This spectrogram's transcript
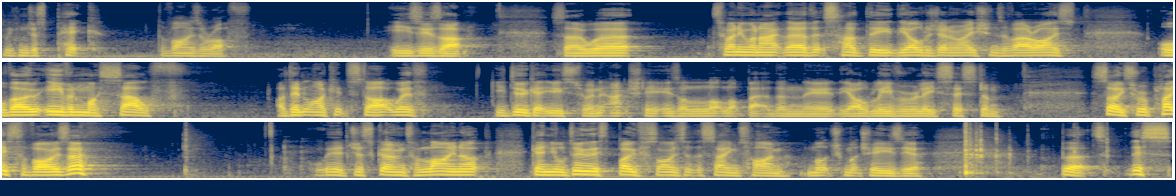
we can just pick the visor off. Easy as that. So uh, to anyone out there that's had the, the older generations of Arai's, although even myself I didn't like it to start with. You do get used to it and actually it is a lot, lot better than the, the old lever release system. So to replace the visor, we're just going to line up. Again, you'll do this both sides at the same time, much, much easier. But this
